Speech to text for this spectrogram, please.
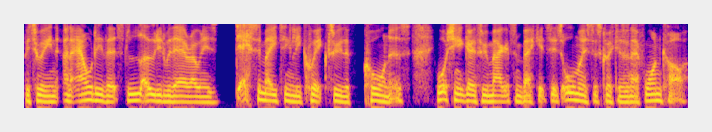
between an Audi that's loaded with aero and is decimatingly quick through the corners. Watching it go through Maggotts and Becketts it's almost as quick as an F1 car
